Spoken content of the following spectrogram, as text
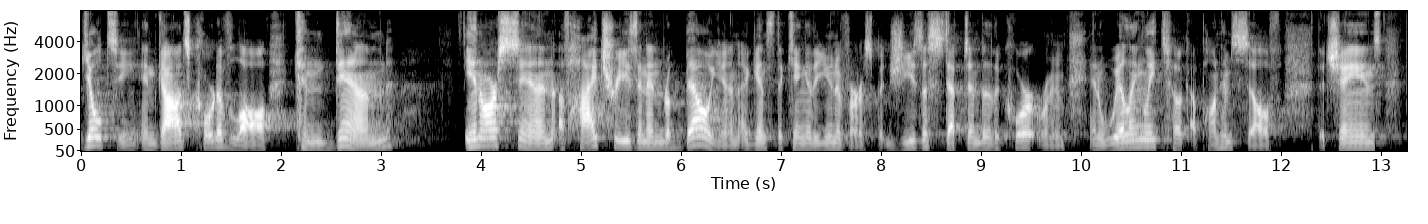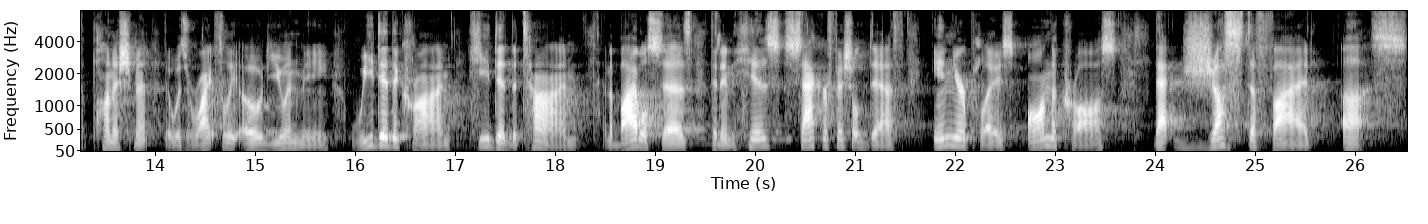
guilty in God's court of law, condemned in our sin of high treason and rebellion against the King of the universe. But Jesus stepped into the courtroom and willingly took upon himself the chains, the punishment that was rightfully owed you and me. We did the crime, he did the time. And the Bible says that in his sacrificial death, in your place, on the cross, that justified us.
